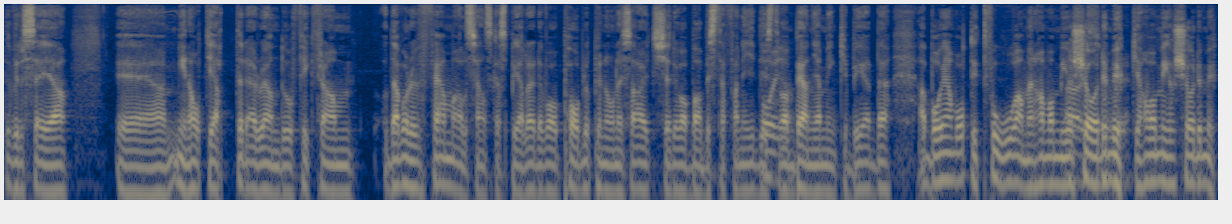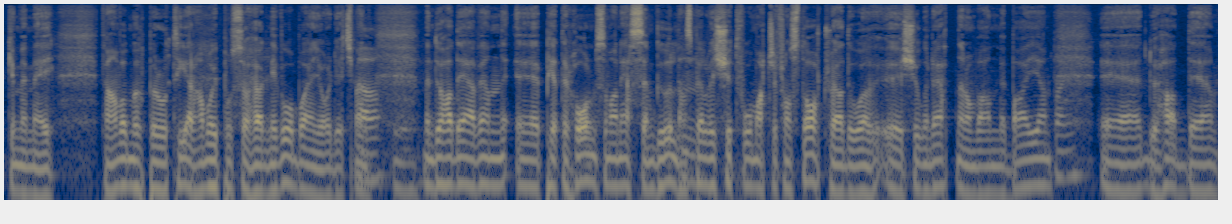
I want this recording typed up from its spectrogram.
det vill säga eh, mina 81 där du ändå fick fram och där var det fem allsvenska spelare. Det var Pablo Pinones Arce, det var Babbe Stefanidis, Bojan. det var Benjamin Kebebe. Ja, Bojan var 82 men han var med och ja, körde mycket. Han var med och körde mycket med mig. För han var med uppe och roterade. Han var ju på så hög nivå, Bojan Djordjic. Men, ja. mm. men du hade även eh, Peter Holm som vann SM-guld. Han mm. spelade 22 matcher från start tror jag då, eh, 2001 när de vann med Bayern. Bayern. Eh, du hade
